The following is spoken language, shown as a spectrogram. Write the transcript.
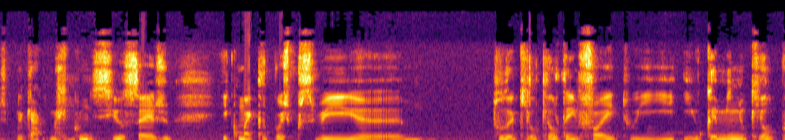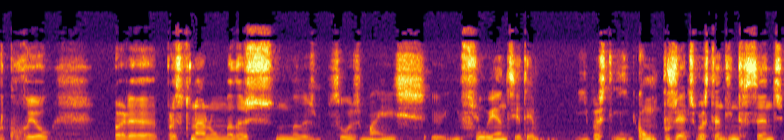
explicar como é que conheci o Sérgio e como é que depois percebi uh, tudo aquilo que ele tem feito e, e, o caminho que ele percorreu para, para se tornar uma das, uma das pessoas mais uh, influentes e até e, e, com projetos bastante interessantes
